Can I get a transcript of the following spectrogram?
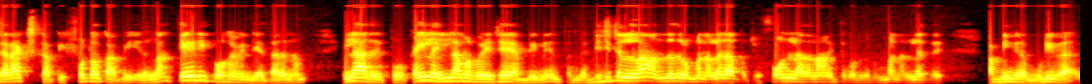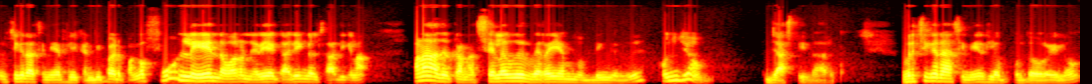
ஜெராக்ஸ் காப்பி ஃபோட்டோ காப்பி இதெல்லாம் தேடி போக வேண்டிய தருணம். இல்லை அது இப்போ கையில் இல்லாமல் போயிடுச்சே அப்படின்னு இப்போ இந்த டிஜிட்டல்லாம் வந்தது ரொம்ப நல்லதாக போச்சு. ஃபோனில் அதெல்லாம் வைத்து கொடுத்தது ரொம்ப நல்லது. அப்படிங்கிற முடிவை ருச்சிகராசி நேர்கள் கண்டிப்பாக எடுப்பாங்க. ஃபோன்லேயே இந்த வாரம் நிறைய காரியங்கள் சாதிக்கலாம். ஆனால் அதற்கான செலவு விரயம் அப்படிங்கிறது கொஞ்சம் ஜாஸ்தி தான் இருக்கும். விருச்சிகராசி நேர்களை பொறுத்தவரையிலும்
